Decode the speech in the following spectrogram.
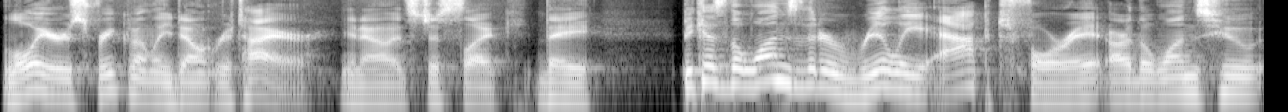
lawyers frequently don't retire. You know, it's just like they, because the ones that are really apt for it are the ones who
